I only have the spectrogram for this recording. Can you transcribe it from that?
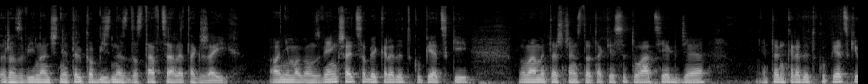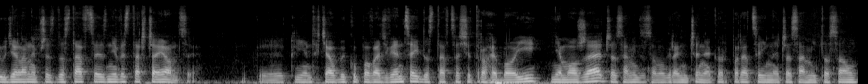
rozwinąć nie tylko biznes dostawcy, ale także ich. Oni mogą zwiększać sobie kredyt kupiecki, bo mamy też często takie sytuacje, gdzie ten kredyt kupiecki udzielany przez dostawcę jest niewystarczający. Y, klient chciałby kupować więcej, dostawca się trochę boi, nie może. Czasami to są ograniczenia korporacyjne, czasami to są,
